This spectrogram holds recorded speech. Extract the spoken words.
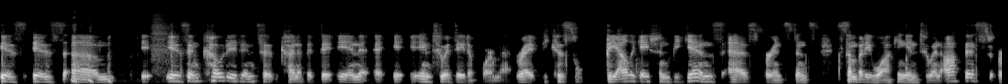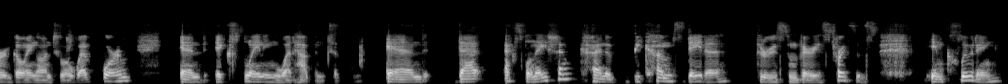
is is um, is encoded into kind of a in, into a data format, right? Because the allegation begins as, for instance, somebody walking into an office or going onto a web form and explaining what happened to them, and that explanation kind of becomes data through some various choices, including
